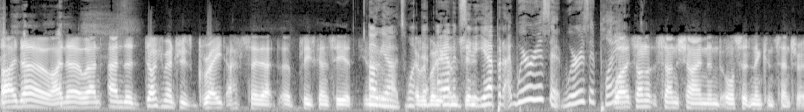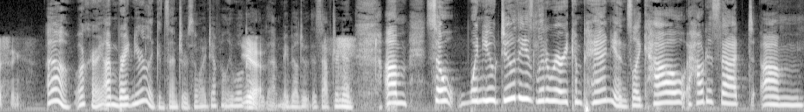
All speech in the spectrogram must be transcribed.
I know, I know, and and the documentary is great. I have to say that. Uh, please go and see it. You know, oh yeah, it's one. Everybody I haven't seen it yet, but I, where is it? Where is it playing? Well, it's on at the Sunshine and also at Lincoln Center, I think. Oh, okay. I'm right near Lincoln Center, so I definitely will go Yeah. to that. Maybe I'll do it this afternoon. Um, so when you do these literary companions, like how how does that um,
